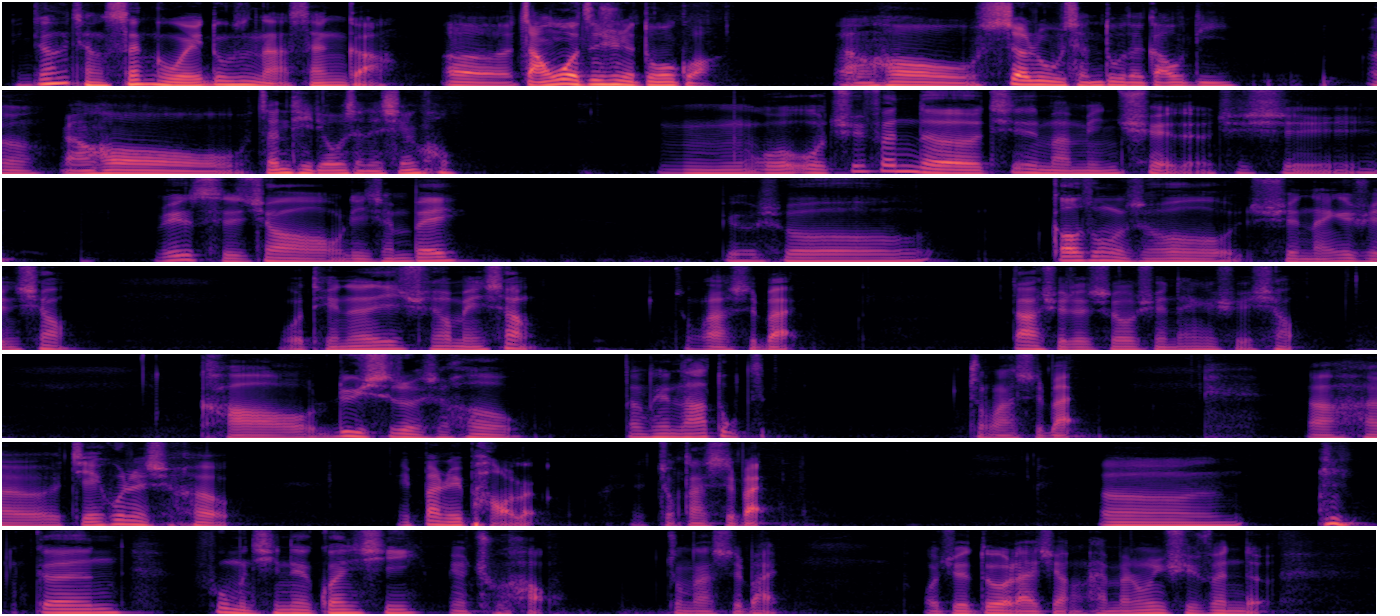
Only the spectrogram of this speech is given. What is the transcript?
你刚刚讲三个维度是哪三个？呃，掌握资讯的多寡，然后摄入程度的高低，嗯，然后整体流程的先后。嗯，我我区分的其实蛮明确的，就是。有一个词叫里程碑，比如说高中的时候选哪一个学校，我填的学校没上，重大失败。大学的时候选哪个学校，考律师的时候当天拉肚子，重大失败。然后结婚的时候，你伴侣跑了，重大失败。嗯，跟父母亲的关系没有处好。重大失败，我觉得对我来讲还蛮容易区分的。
